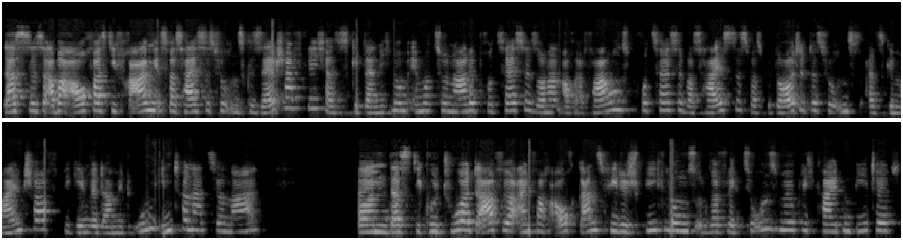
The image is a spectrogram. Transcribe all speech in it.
dass es aber auch, was die Fragen ist, was heißt es für uns gesellschaftlich? Also es geht da nicht nur um emotionale Prozesse, sondern auch Erfahrungsprozesse. Was heißt es? Was bedeutet das für uns als Gemeinschaft? Wie gehen wir damit um, international? Ähm, dass die Kultur dafür einfach auch ganz viele Spiegelungs- und Reflexionsmöglichkeiten bietet.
